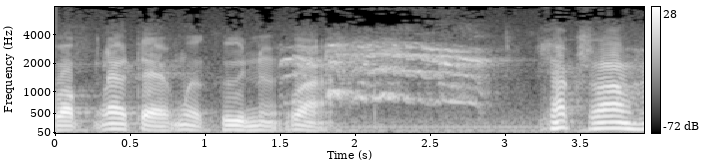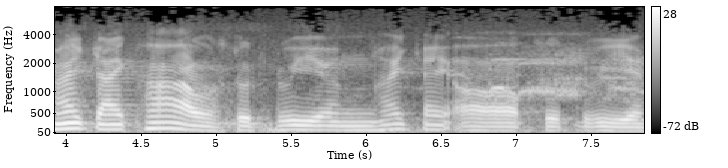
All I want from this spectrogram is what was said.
บอกแล้วแต่เมื่อคืนว่าซักซ้อมหายใจเข้าสุดเวียง หายใจออกสุดเวียง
